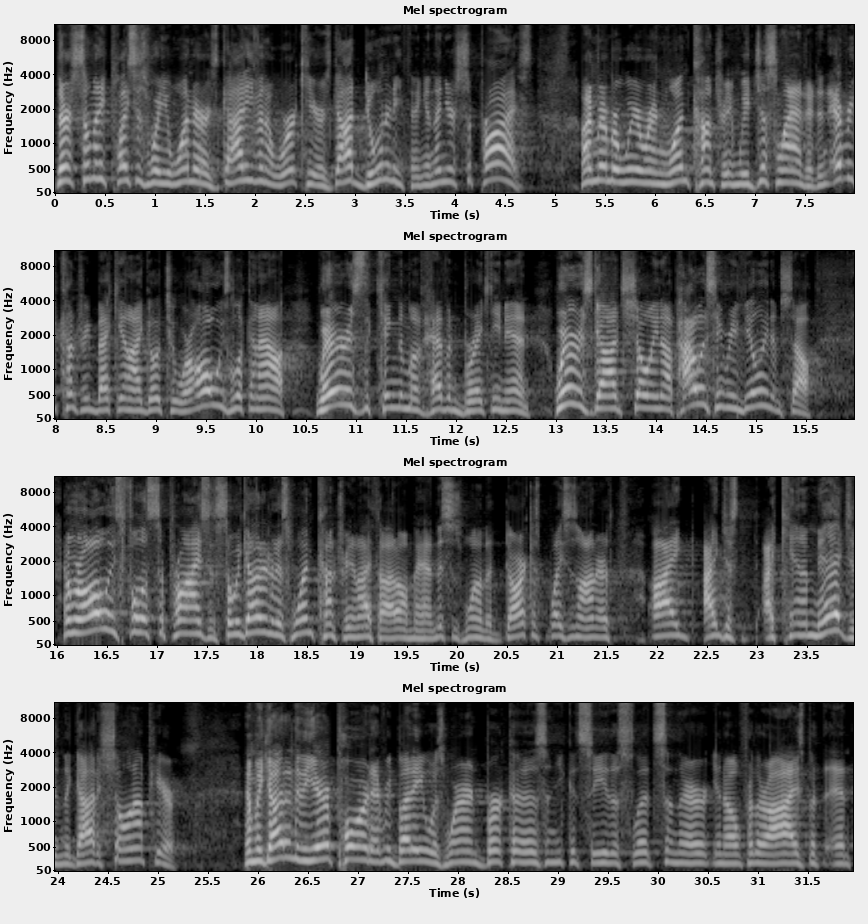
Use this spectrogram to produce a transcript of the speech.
There are so many places where you wonder, is God even at work here? Is God doing anything? And then you're surprised. I remember we were in one country and we just landed. And every country Becky and I go to, we're always looking out. Where is the kingdom of heaven breaking in? Where is God showing up? How is he revealing himself? And we're always full of surprises. So we got into this one country, and I thought, oh man, this is one of the darkest places on earth. I, I just, I can't imagine that God is showing up here. And we got into the airport. Everybody was wearing burqas, and you could see the slits in their, you know, for their eyes. But and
